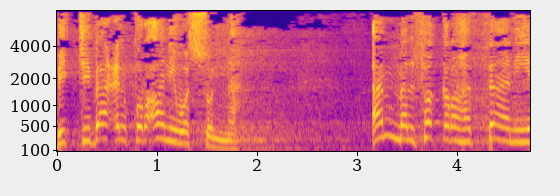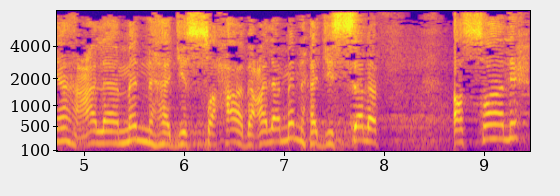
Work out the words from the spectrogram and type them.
باتباع القرآن والسنة. أما الفقرة الثانية على منهج الصحابة على منهج السلف الصالح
